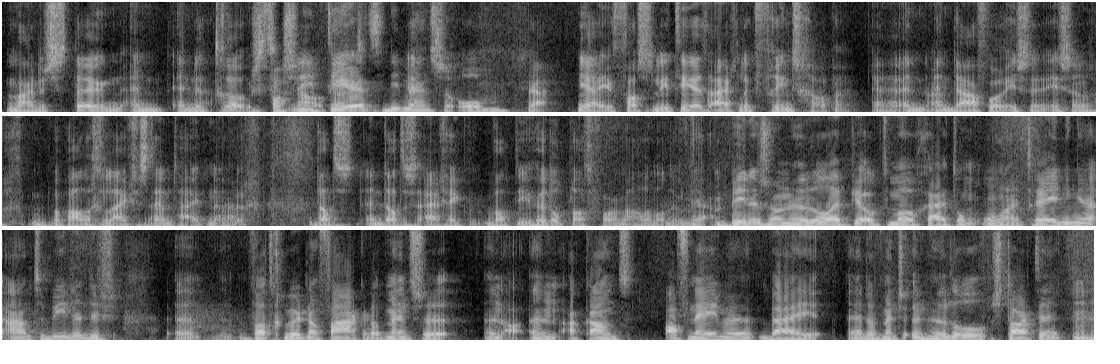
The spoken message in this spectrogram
maar de steun en, en de troost. elkaar Faciliteert toe. die Ja. mensen om... Ja. Ja, je faciliteert eigenlijk vriendschappen. hè. En, en daarvoor is, er, is een bepaalde gelijkgestemdheid nodig. Dat is, en dat is eigenlijk wat die huddle-platformen allemaal doen. Ja, binnen zo'n huddle heb je ook de mogelijkheid om online trainingen aan te bieden. Dus eh, wat gebeurt nou vaker? Dat mensen een, een account afnemen bij... Hè, dat mensen een huddle starten Mhm.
